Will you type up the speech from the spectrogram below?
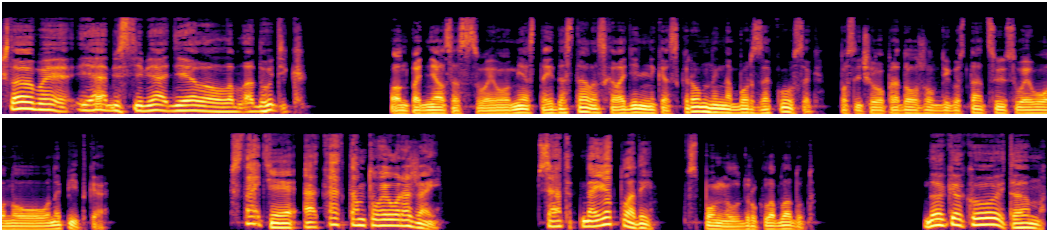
Что бы я без тебя делал, лабладутик? Он поднялся с своего места и достал из холодильника скромный набор закусок, после чего продолжил дегустацию своего нового напитка. «Кстати, а как там твой урожай? Сад дает плоды?» — вспомнил вдруг Лабладут. «Да какой там?»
